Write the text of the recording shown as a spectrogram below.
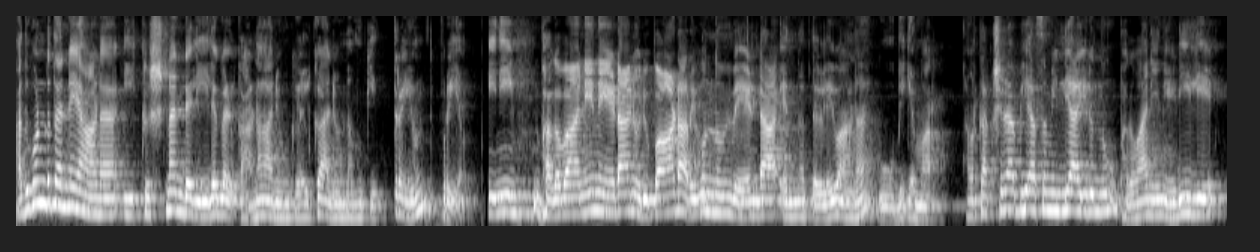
അതുകൊണ്ട് തന്നെയാണ് ഈ കൃഷ്ണന്റെ ലീലകൾ കാണാനും കേൾക്കാനും നമുക്ക് ഇത്രയും പ്രിയം. ഇനി ഭഗവാനെ നേടാൻ ഒരുപാട് അറിവൊന്നും വേണ്ട എന്ന തെളിവാണ് ഗോപികമാർ. അവർക്ക് അക്ഷരാഭ്യാസം ഇല്ലായിരുന്നു ഭഗവാനെ നേടിയില്ലേ?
